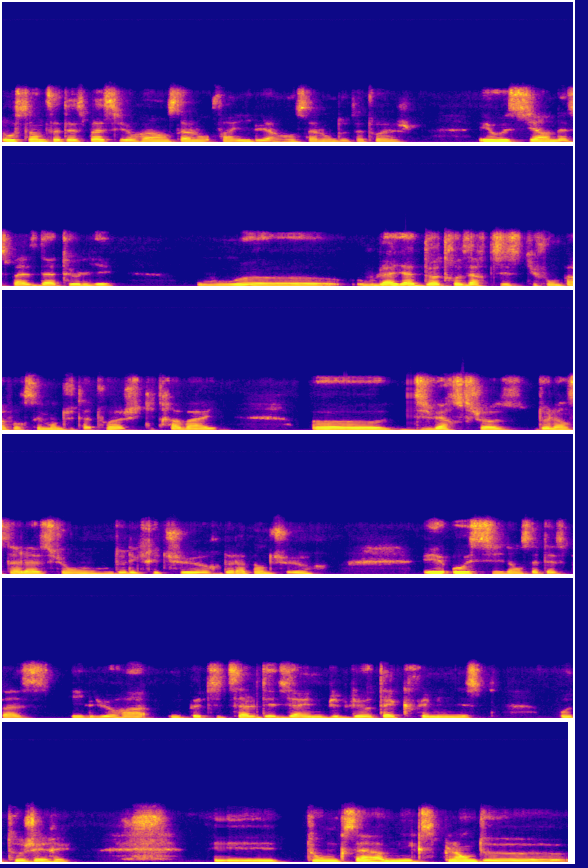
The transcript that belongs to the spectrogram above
au sein de cet espace, il y aura un salon. Enfin, il y a un salon de tatouage et aussi un espace d'atelier où, où là, il y a d'autres artistes qui font pas forcément du tatouage, qui travaillent euh, diverses choses, de l'installation, de l'écriture, de la peinture. Et aussi dans cet espace, il y aura une petite salle dédiée à une bibliothèque féministe autogérée. Et donc ça mixe plein de,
